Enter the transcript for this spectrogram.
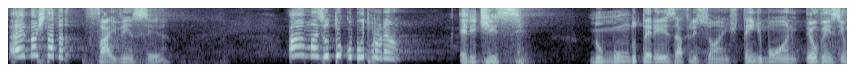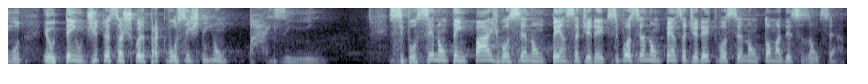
Ai, mas está... Vai vencer. Ah, mas eu estou com muito problema. Ele disse, no mundo tereis aflições, tem de bom ânimo, eu venci o mundo. Eu tenho dito essas coisas para que vocês tenham paz em mim. Se você não tem paz, você não pensa direito. Se você não pensa direito, você não toma a decisão certa.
